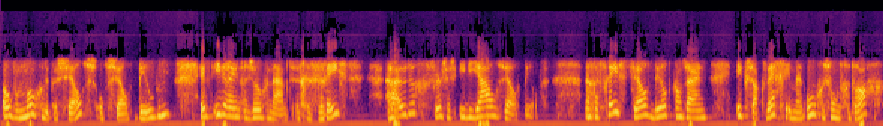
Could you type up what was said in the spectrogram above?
over mogelijke zelfs of zelfbeelden heeft iedereen een zogenaamd gevreesd, huidig versus ideaal zelfbeeld. Een gevreesd zelfbeeld kan zijn: ik zak weg in mijn ongezond gedrag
